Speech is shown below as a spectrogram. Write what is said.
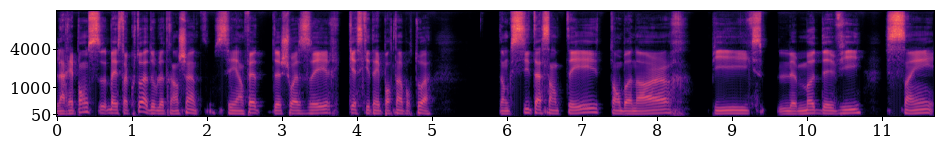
la réponse, ben, c'est un couteau à double tranchant. C'est en fait de choisir qu'est-ce qui est important pour toi. Donc, si ta santé, ton bonheur, puis le mode de vie sain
